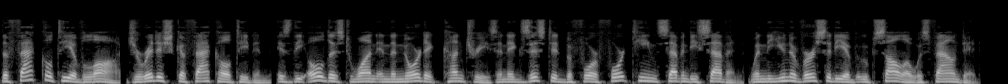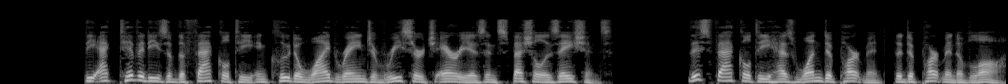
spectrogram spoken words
The Faculty of Law is the oldest one in the Nordic countries and existed before 1477 when the University of Uppsala was founded. The activities of the faculty include a wide range of research areas and specializations. This faculty has one department, the Department of Law.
